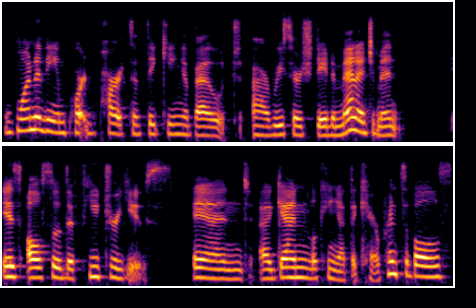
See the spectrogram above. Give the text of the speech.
one of the important parts of thinking about uh, research data management is also the future use. And again, looking at the CARE principles,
